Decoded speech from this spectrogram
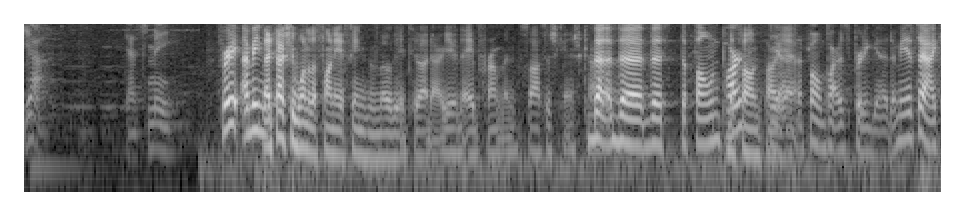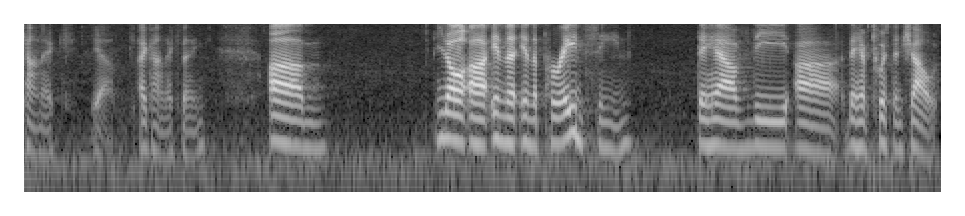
Yeah, that's me. Pretty. I mean, That's actually one of the funniest scenes in the movie, too, I'd argue. The Abe Froman Sausage King of Chicago. The the the the phone part. The phone part, yeah. the phone part is pretty good. I mean, it's an iconic, yeah. iconic thing. Um, you know, uh, in the in the parade scene, they have the uh, they have twist and shout.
